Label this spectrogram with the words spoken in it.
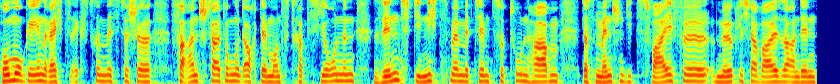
homogen rechtsextremistische Veranstaltungen und auch Demonstrationen sind, die nichts mehr mit dem zu tun haben, dass Menschen, die Zweifel möglicherweise an den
